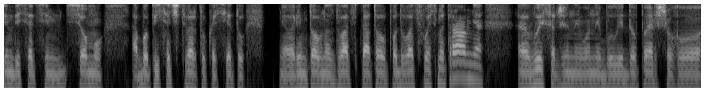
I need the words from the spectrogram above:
77 або 54 касету е, орієнтовно з 25 по 28 травня. Е, Висаджені вони були до 1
